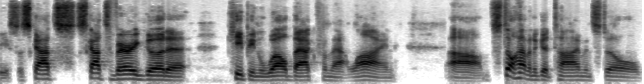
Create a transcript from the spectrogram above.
be. So Scott's Scott's very good at keeping well back from that line, um, still having a good time and still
